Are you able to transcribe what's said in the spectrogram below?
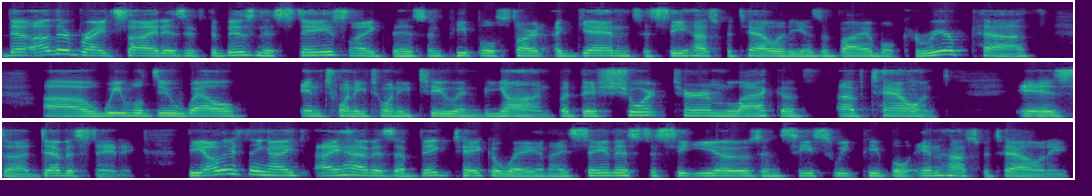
the other bright side is if the business stays like this and people start again to see hospitality as a viable career path, uh, we will do well in 2022 and beyond. But this short term lack of, of talent is uh, devastating. The other thing I, I have is a big takeaway, and I say this to CEOs and C suite people in hospitality,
